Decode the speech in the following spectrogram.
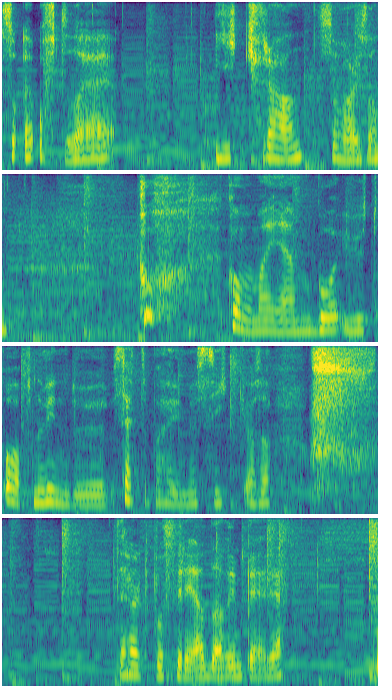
så eh, ofte da jeg gikk fra han, så var det sånn puh, Komme meg hjem, gå ut, åpne vinduer, sette på høy musikk. Altså Det hørte på Fred av Imperiet. Er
